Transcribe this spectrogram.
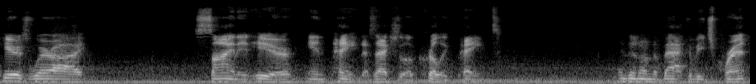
here's where I sign it here in paint. That's actually acrylic paint. And then on the back of each print,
